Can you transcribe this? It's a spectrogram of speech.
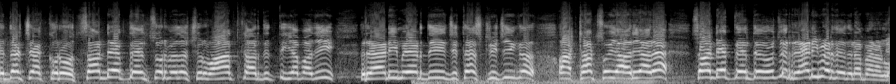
ਇੱਧਰ ਚੈੱਕ ਕਰੋ 350 ਰੁਪਏ ਤੋਂ ਸ਼ੁਰੂਆਤ ਕਰ ਦਿੱਤੀ ਆ ਭਾਜੀ ਰੈਡੀਮੇਡ ਦੀ, ਜਿੱਥੇ ਸਟਿਚਿੰਗ 8-800 ਹਜ਼ਾਰ ਹਜ਼ਾਰ ਹੈ 350 ਚ ਰੈਡੀਮੇਡ ਦੇ ਦੇਣਾ ਭੈਣਾਂ ਨੂੰ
